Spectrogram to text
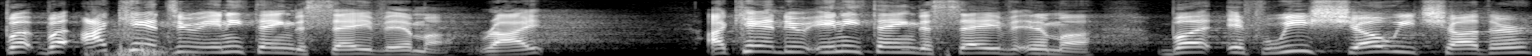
But, but I can't do anything to save Emma, right? I can't do anything to save Emma. But if we show each other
